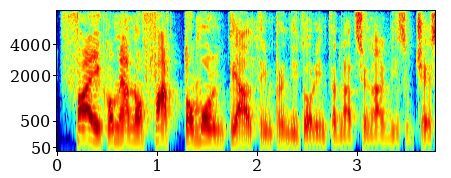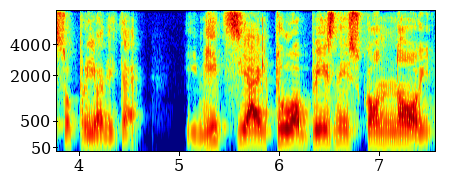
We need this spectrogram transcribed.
Fai come hanno fatto molti altri imprenditori internazionali di successo prima di te. Inizia il tuo business con noi.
